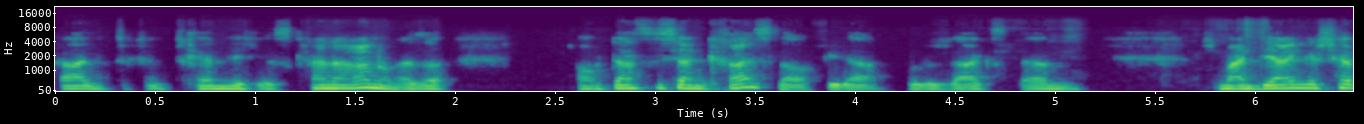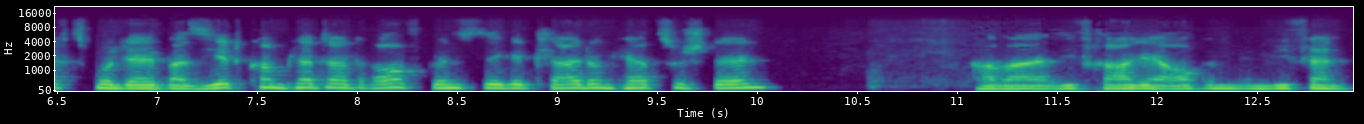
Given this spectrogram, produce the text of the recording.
gerade trendig ist. Keine Ahnung. Also auch das ist ja ein Kreislauf wieder, wo du sagst, ähm, ich meine, deren Geschäftsmodell basiert komplett darauf, günstige Kleidung herzustellen. Aber die Frage ja auch, inwiefern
